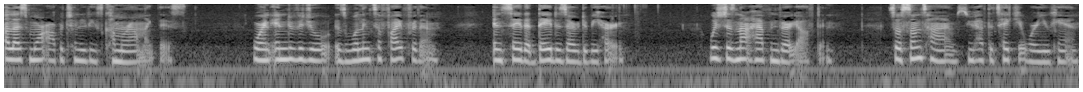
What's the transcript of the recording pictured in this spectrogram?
unless more opportunities come around like this, where an individual is willing to fight for them and say that they deserve to be heard, which does not happen very often. So sometimes you have to take it where you can.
